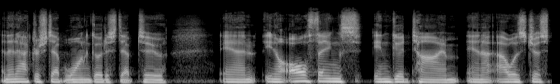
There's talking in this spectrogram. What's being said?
And then after step one, go to step two. And, you know, all things in good time. And I, I was just,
